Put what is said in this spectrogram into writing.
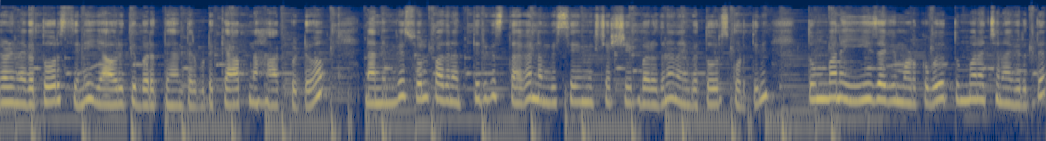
ನೋಡಿ ನನಗೆ ತೋರಿಸ್ತೀನಿ ಯಾವ ರೀತಿ ಬರುತ್ತೆ ಅಂತ ಹೇಳ್ಬಿಟ್ಟು ಕ್ಯಾಪ್ನ ಹಾಕ್ಬಿಟ್ಟು. ನಾನು ನಿಮಗೆ ಸ್ವಲ್ಪ ಅದನ್ನು ತಿರುಗಿಸಿದಾಗ ನಮಗೆ ಸೇಮ್ ಮಿಕ್ಸ್ಚರ್ ಶೇಪ್ ಬರೋದನ್ನು ನಾನು ಈಗ ತೋರಿಸ್ಕೊಡ್ತೀನಿ. ತುಂಬಾ ಈಸಿಯಾಗಿ ಮಾಡ್ಕೋಬೋದು. ತುಂಬಾ ಚೆನ್ನಾಗಿರುತ್ತೆ.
